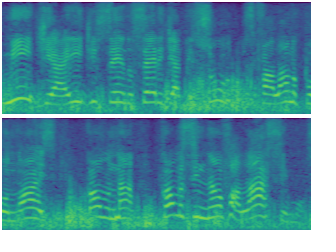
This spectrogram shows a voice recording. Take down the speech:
mídia aí dizendo série de absurdos, falando por nós, como, não, como se não falássemos.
